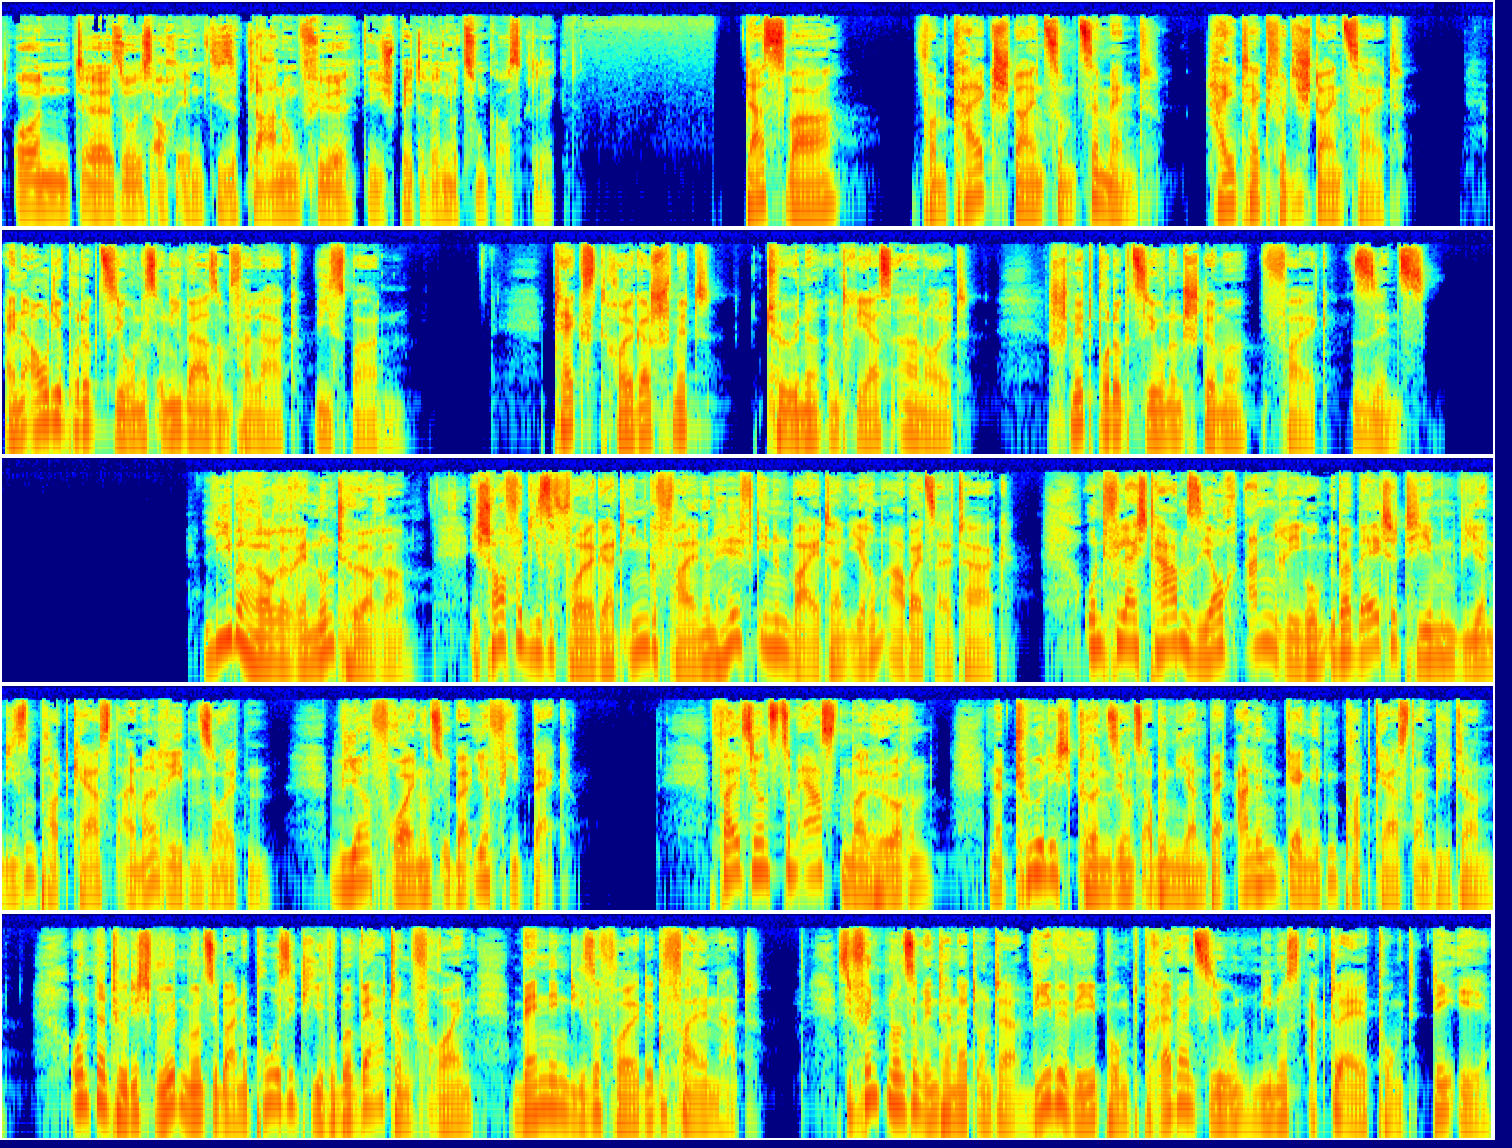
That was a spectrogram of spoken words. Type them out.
Und äh, so ist auch eben diese Planung für die spätere Nutzung ausgelegt. Das war vom Kalkstein zum Zement. Hightech für die Steinzeit. Eine Audioproduktion des Universum Verlag, Wiesbaden. Text Holger Schmidt, Töne Andreas Arnold. Schnittproduktion und Stimme Falk Sins. Liebe Hörerinnen und Hörer, ich hoffe, diese Folge hat Ihnen gefallen und hilft Ihnen weiter in Ihrem Arbeitsalltag. Und vielleicht haben Sie auch Anregungen, über welche Themen wir in diesem Podcast einmal reden sollten. Wir freuen uns über Ihr Feedback. Falls Sie uns zum ersten Mal hören, natürlich können Sie uns abonnieren bei allen gängigen Podcast-Anbietern. Und natürlich würden wir uns über eine positive Bewertung freuen, wenn Ihnen diese Folge gefallen hat. Sie finden uns im Internet unter www.prävention-aktuell.de.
